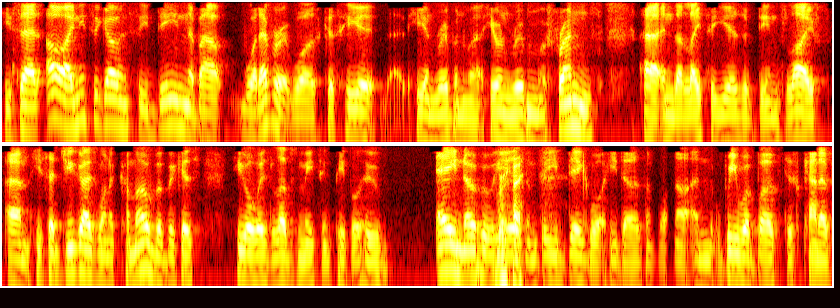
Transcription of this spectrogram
He said, "Oh, I need to go and see Dean about whatever it was because he he and Ruben were he and Ruben were friends uh, in the later years of Dean's life." Um, he said, "Do you guys want to come over because he always loves meeting people who." A know who he Right. is and B dig what he does and whatnot and we were both just kind of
